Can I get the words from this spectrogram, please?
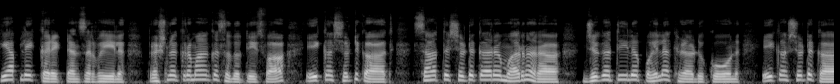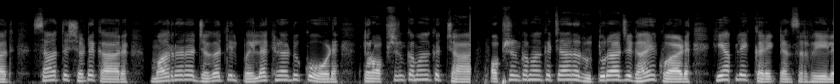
हे आपले करेक्ट आन्सर होईल. प्रश्न क्रमांक सदतीसवा एका षटकात सात षटकार मारणारा जगातील पहिला खेळाडू कोण? एका षटकात सात षटकार मारणारा जगातील पहिला खेळाडू कोण? तर ऑप्शन क्रमांक चार ऑप्शन क्रमांक चार ऋतुराज गायकवाड. हे आपले करेक्ट आन्सर होईल.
